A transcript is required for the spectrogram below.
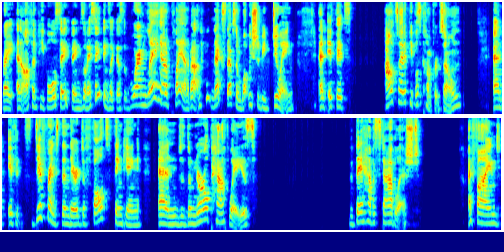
right? And often people will say things when I say things like this, where I'm laying out a plan about next steps and what we should be doing. And if it's outside of people's comfort zone, and if it's different than their default thinking and the neural pathways that they have established, I find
